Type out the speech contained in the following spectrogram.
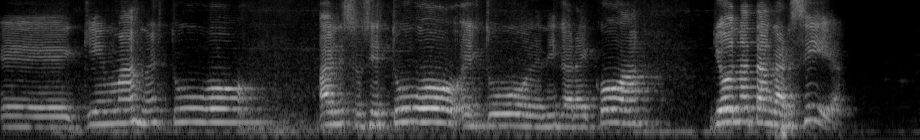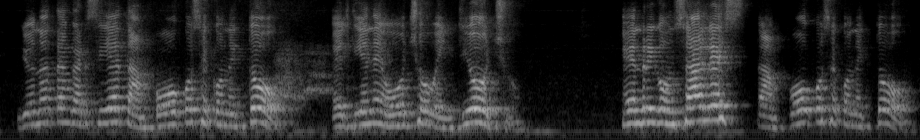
Eh, ¿Quién más no estuvo? Alison sí estuvo, estuvo Denise Garaycoa, Jonathan García. Jonathan García tampoco se conectó. Él tiene 828. Henry González tampoco se conectó.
